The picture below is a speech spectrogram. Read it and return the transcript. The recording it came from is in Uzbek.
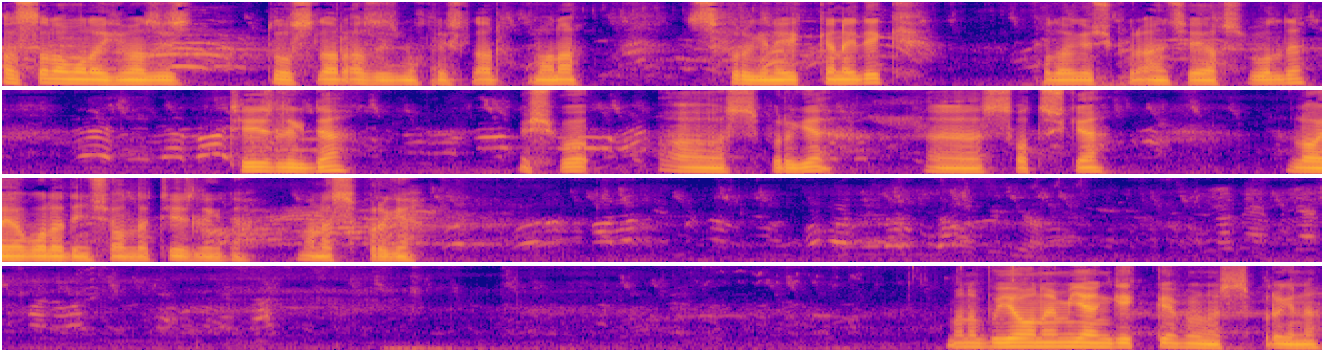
assalomu alaykum aziz do'stlar aziz muxlislar. Mana sifirgina ekkan edik. Xudoga shukur ancha yaxshi bo'ldi. Tezlikda ushbu sifirga e, sotishga loyiq bo'ladi inshaalloh tezlikda. Mana sifirga. మన భుజానం యాంగిక్ స్ప్రింగ్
